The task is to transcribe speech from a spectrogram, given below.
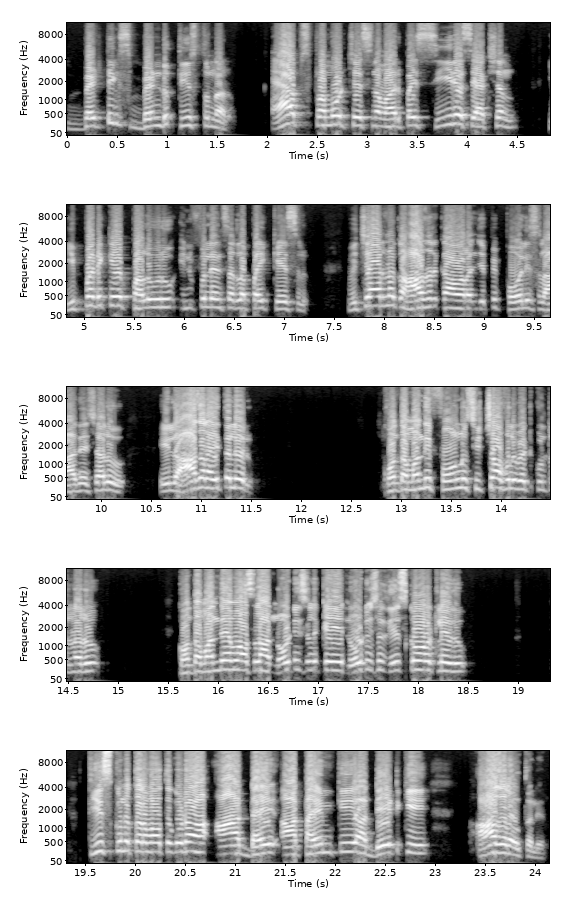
బెట్టింగ్స్ బెండ్ తీస్తున్నారు. యాప్స్ ప్రమోట్ చేసిన వారిపై సీరియస్ యాక్షన్. ఇప్పటికే పలువురు ఇన్ఫ్లుయెన్సర్లపై కేసులు. విచారణకు హాజరు కావాలని చెప్పి పోలీసుల ఆదేశాలు వీళ్ళు హాజరైతలేరు. కొంతమంది ఫోన్లు స్విచ్ ఆఫ్లు పెట్టుకుంటున్నారు. కొంతమంది ఏమో అసలు ఆ నోటీసులకి నోటీసులు తీసుకోవట్లేదు. తీసుకున్న తర్వాత కూడా ఆ డై ఆ టైంకి ఆ డేట్కి హాజరవుతలేరు.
